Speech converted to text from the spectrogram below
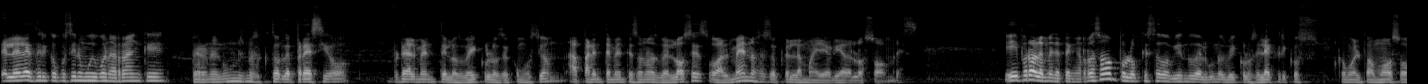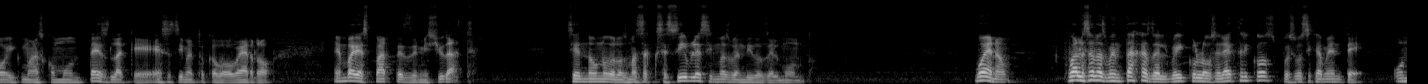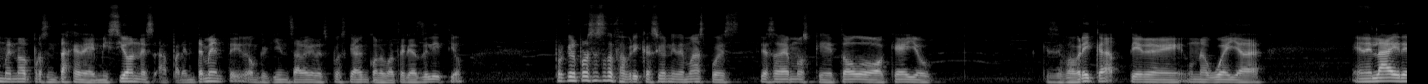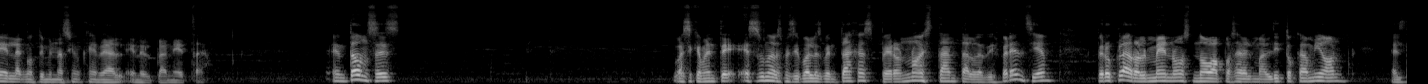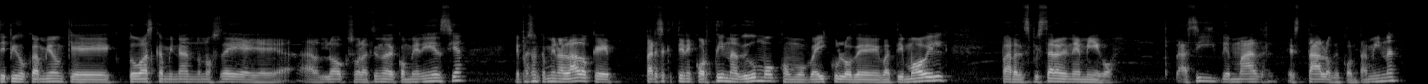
el eléctrico pues tiene muy buen arranque, pero en un mismo sector de precio realmente los vehículos de combustión aparentemente son más veloces, o al menos eso cree la mayoría de los hombres. Y probablemente tengan razón por lo que he estado viendo de algunos vehículos eléctricos, como el famoso y más común Tesla, que ese sí me ha tocado verlo en varias partes de mi ciudad siendo uno de los más accesibles y más vendidos del mundo. Bueno, ¿cuáles son las ventajas de los vehículos eléctricos? Pues básicamente un menor porcentaje de emisiones aparentemente, aunque quién sabe después qué hagan con las baterías de litio. Porque el proceso de fabricación y demás, pues ya sabemos que todo aquello que se fabrica tiene una huella en el aire, en la contaminación general en el planeta. Entonces, Básicamente, esa es una de las principales ventajas, pero no es tanta la diferencia. Pero claro, al menos no va a pasar el maldito camión, el típico camión que tú vas caminando, no sé, al Ox o a la tienda de conveniencia, y pasa un camión al lado que parece que tiene cortina de humo como vehículo de batimóvil para despistar al enemigo. Así de mal está lo que contamina.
